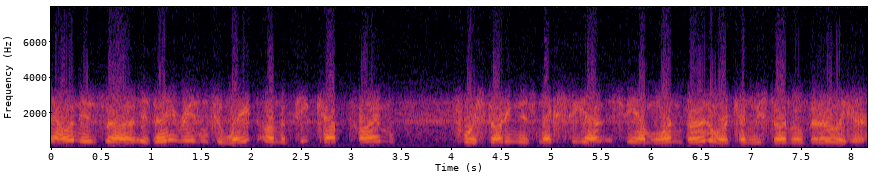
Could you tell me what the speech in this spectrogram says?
Alan, is uh, is there any reason to wait on the peak cap time for starting this next CM, CM1 burn, or can we start a little bit early here?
